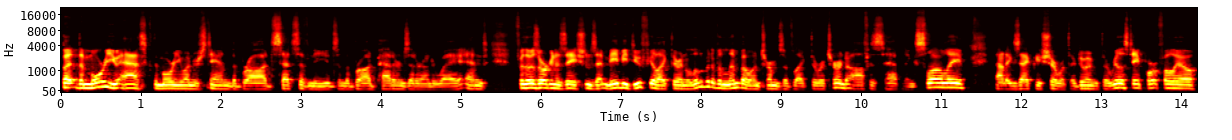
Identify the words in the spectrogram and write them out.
But the more you ask, the more you understand the broad sets of needs and the broad patterns that are underway. And for those organizations that maybe do feel like they're in a little bit of a limbo in terms of like the return to office is happening slowly, not exactly sure what they're doing with their real estate portfolio.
